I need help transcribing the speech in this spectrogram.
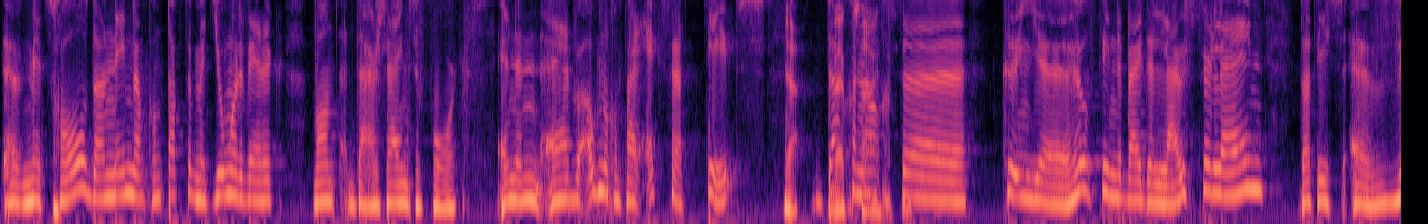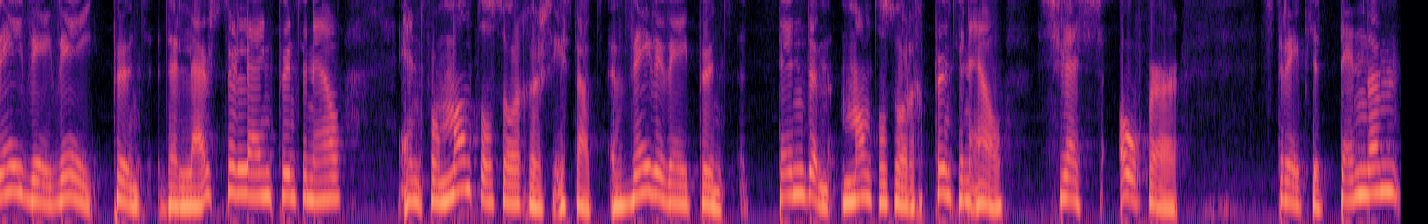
eh, met school, dan neem dan contacten met jongerenwerk, want daar zijn ze voor. En dan hebben we ook nog een paar extra tips. Ja, Dag en nacht kun je hulp vinden bij de luisterlijn. Dat is eh, www.deluisterlijn.nl. En voor mantelzorgers is dat www.tandemmantelzorg.nl slash over streepje tandem.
